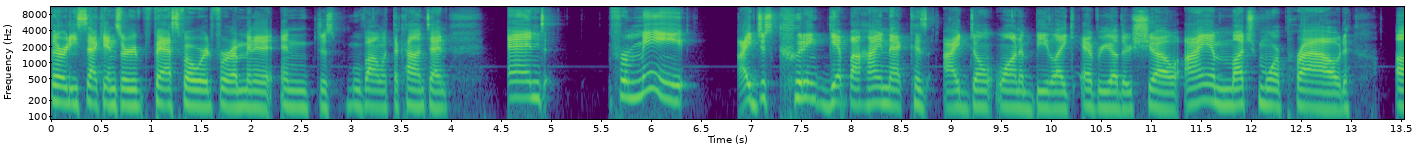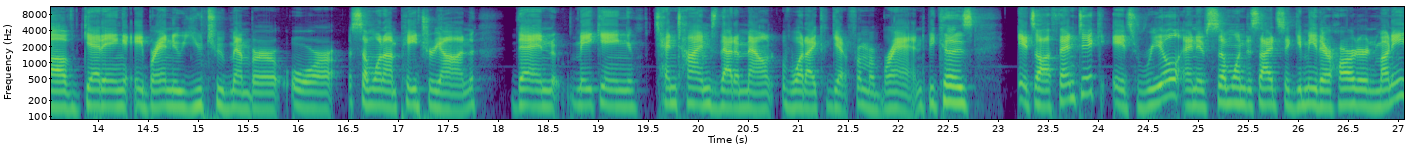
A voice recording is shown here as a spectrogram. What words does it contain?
30 seconds or fast forward for a minute and just move on with the content. And for me i just couldn't get behind that because i don't want to be like every other show. I am much more proud of getting a brand new youtube member or someone on patreon than making 10 times that amount of what I could get from a brand because it's authentic, it's real, and if someone decides to give me their hard earned money,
